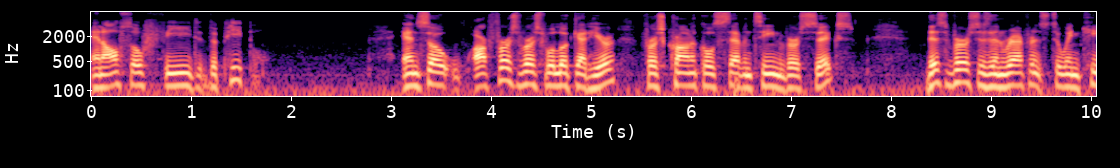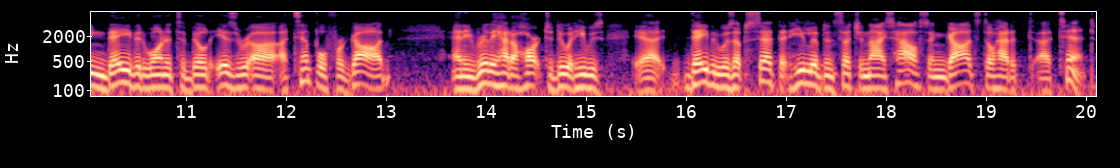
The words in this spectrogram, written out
and also feed the people. And so our first verse we'll look at here, 1 Chronicles 17 verse 6. This verse is in reference to when King David wanted to build Israel, uh, a temple for God, and he really had a heart to do it. He was uh, David was upset that he lived in such a nice house, and God still had a, a tent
